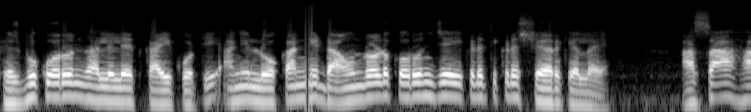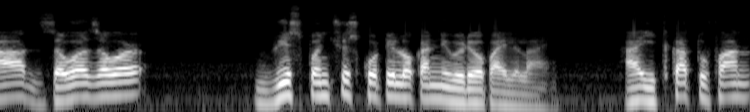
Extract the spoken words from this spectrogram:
फेसबुकवरून झालेले आहेत काही कोटी आणि लोकांनी डाउनलोड करून जे इकडे तिकडे शेअर केलं आहे असा हा जवळजवळ वीस पंचवीस कोटी लोकांनी व्हिडिओ पाहिलेला आहे. हा इतका तुफान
